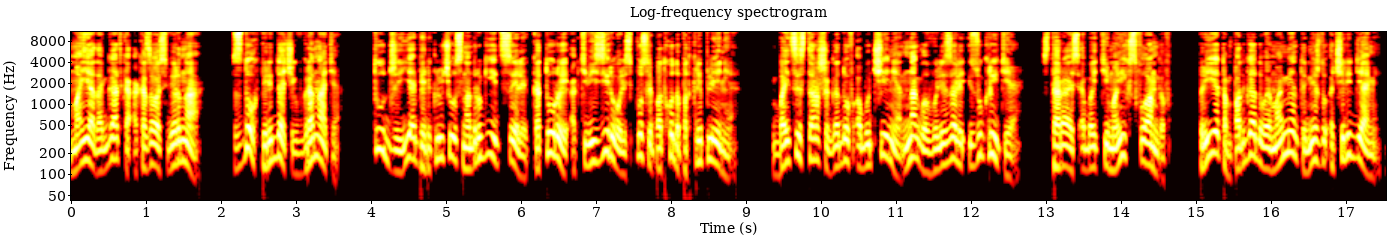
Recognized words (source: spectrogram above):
моя догадка оказалась верна. Сдох передатчик в гранате. Тут же я переключился на другие цели, которые активизировались после подхода подкрепления. Бойцы старших годов обучения нагло вылезали из укрытия, стараясь обойти моих с флангов, при этом подгадывая моменты между очередями.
